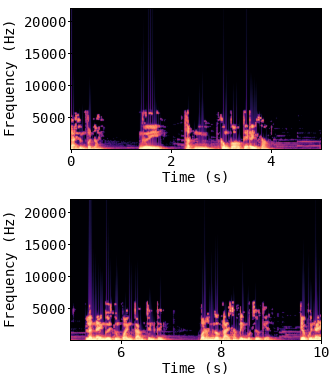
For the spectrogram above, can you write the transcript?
Lại hừng phần nói, Người thật không có cái ấy sao? Lần này người xung quanh càng chấn kinh. Bọn hắn ngược lại xác định một sự kiện. Tiểu quỷ này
